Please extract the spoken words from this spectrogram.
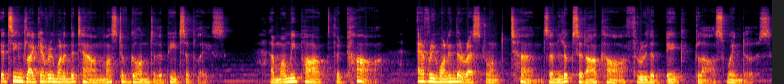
It seemed like everyone in the town must have gone to the pizza place. And when we parked the car, everyone in the restaurant turns and looks at our car through the big glass windows.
